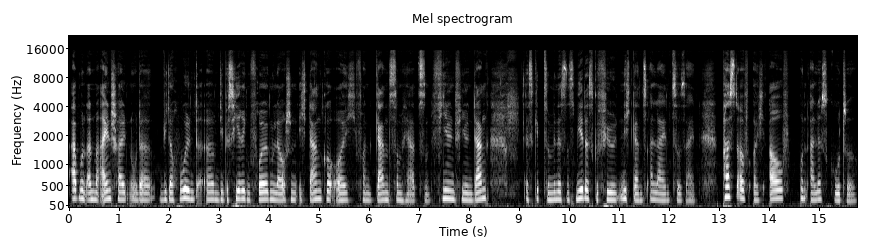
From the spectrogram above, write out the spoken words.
ab und an mal einschalten oder wiederholend äh, die bisherigen Folgen lauschen. Ich danke euch von ganzem Herzen. Vielen, vielen Dank. Es gibt zumindest mir das Gefühl, nicht ganz allein zu sein. Passt auf euch auf und alles Gute.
